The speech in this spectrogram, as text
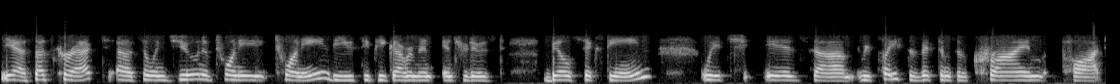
Yes, that's correct. Uh, so in June of 2020, the UCP government introduced Bill 16, which is um, replaced the Victims of Crime Pot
